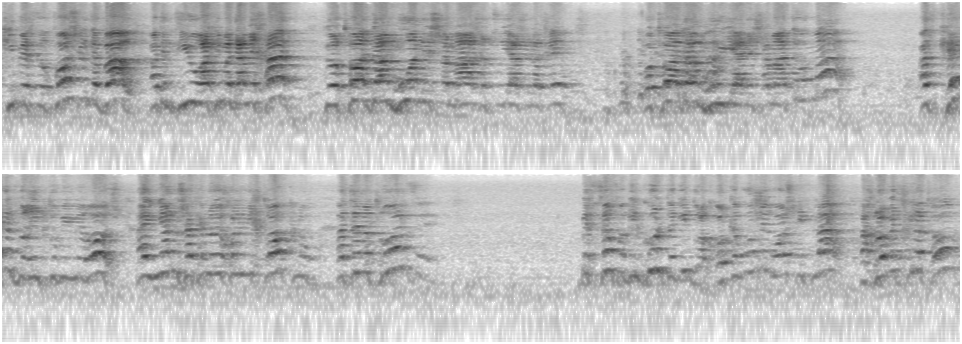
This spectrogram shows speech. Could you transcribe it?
כי בסופו של דבר אתם תהיו רק עם אדם אחד, ואותו אדם הוא הנשמה החצויה שלכם. אותו אדם הוא יהיה הנשמה התאומה. אז כן הדברים כתובים מראש. העניין הוא שאתם לא יכולים לכתוב כלום, אז תוותרו על זה. בסוף הגלגול תגידו, הכל קבוע מראש נפלא, אך לא בתחילתו.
